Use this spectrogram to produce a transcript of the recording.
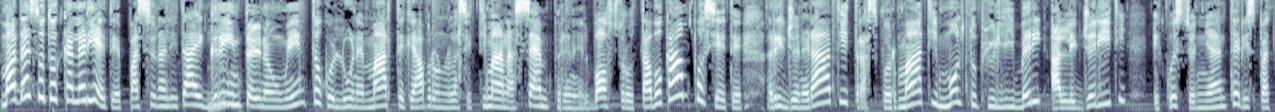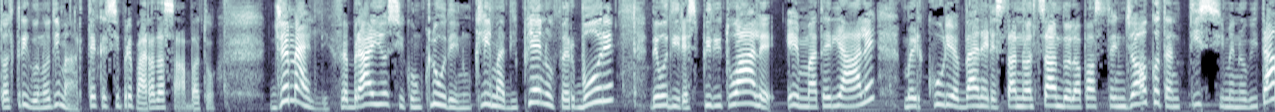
Ma adesso tocca all'Ariete, passionalità e grinta in aumento con Luna e Marte che aprono la settimana sempre nel vostro ottavo campo, siete rigenerati, trasformati, molto più liberi, alleggeriti e questo è niente rispetto al trigono di Marte che si prepara da sabato. Gemelli, febbraio si conclude in un clima di pieno fervore, devo dire spirituale e materiale, Mercurio e Venere stanno alzando la posta in gioco, tantissime novità,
